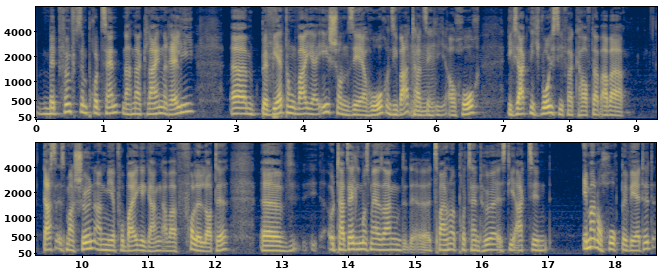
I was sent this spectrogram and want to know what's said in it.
mit 15 Prozent nach einer kleinen Rallye. Ähm, Bewertung war ja eh schon sehr hoch und sie war mhm. tatsächlich mhm. auch hoch. Ich sage nicht, wo ich sie verkauft habe, aber das ist mal schön an mir vorbeigegangen, aber volle Lotte. Äh, und tatsächlich muss man ja sagen, 200 Prozent höher ist die Aktie immer noch hoch bewertet,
